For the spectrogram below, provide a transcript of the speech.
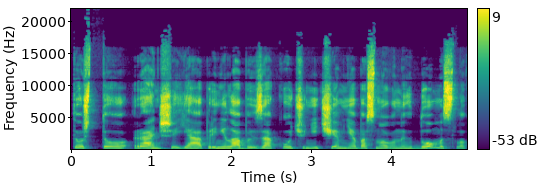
То, что раньше я приняла бы за кучу ничем не обоснованных домыслов,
